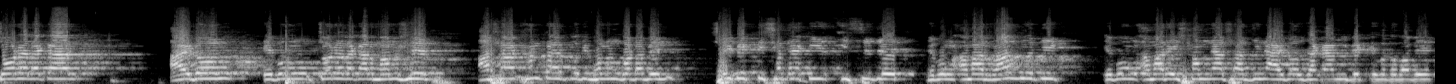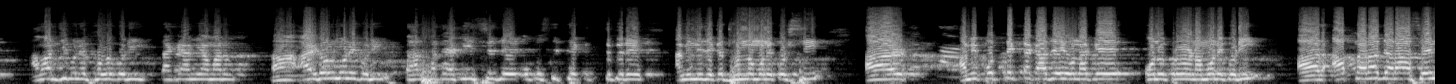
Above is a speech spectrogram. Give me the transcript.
চর এলাকার আইডল এবং চর এলাকার মানুষের আশা আকাঙ্ক্ষার প্রতিফলন ঘটাবেন। সেই ব্যক্তির সাথে একই স্টেজে এবং আমার রাজনৈতিক এবং আমার এই সামনে আসার যিনি আইডল, যাকে আমি ব্যক্তিগতভাবে আমার জীবনে ফলো করি, তাকে আমি আমার আইডল মনে করি, তার সাথে একই স্টেজে উপস্থিত থাকতে পেরে আমি নিজেকে ধন্য মনে করছি। আর আমি প্রত্যেকটা কাজে ওনাকে অনুপ্রেরণা মনে করি। আর আপনারা যারা আছেন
